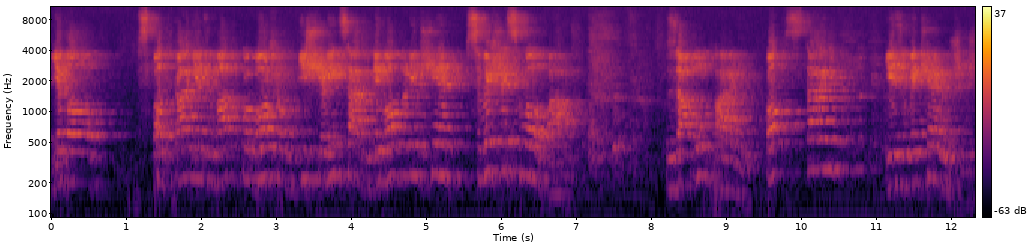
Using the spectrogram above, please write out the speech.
jego spotkanie z Matką Bożą w Wiślicach, gdy modlił się, słyszy słowa zaufaj, powstań i zwyciężysz.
